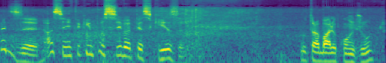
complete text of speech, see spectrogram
Quer dizer, assim fica impossível a pesquisa no trabalho conjunto.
